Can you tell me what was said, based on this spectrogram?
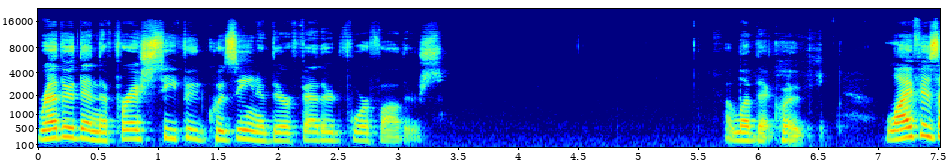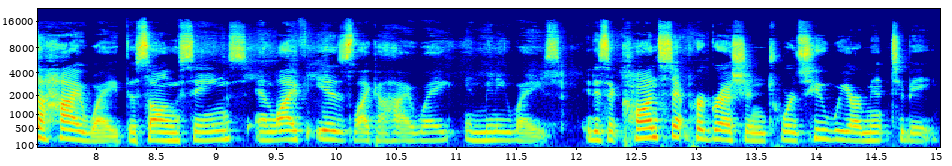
rather than the fresh seafood cuisine of their feathered forefathers. I love that quote. Life is a highway, the song sings, and life is like a highway in many ways. It is a constant progression towards who we are meant to be.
